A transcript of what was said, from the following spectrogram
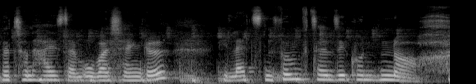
wird schon heiß im Oberschenkel. Die letzten 15 Sekunden noch.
